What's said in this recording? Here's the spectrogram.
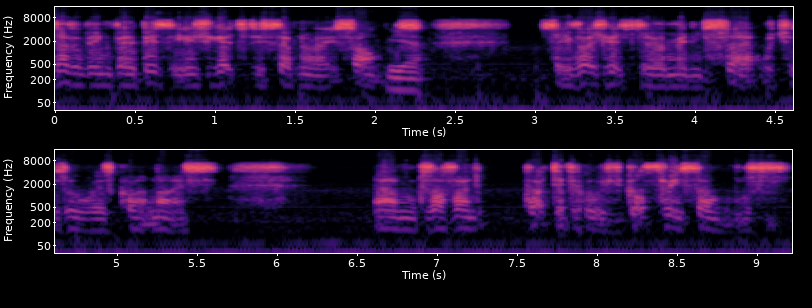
never being very busy is you get to do seven or eight songs. Yeah. So you actually get to do a mini set, which is always quite nice. Because I find it quite difficult if you've got three songs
